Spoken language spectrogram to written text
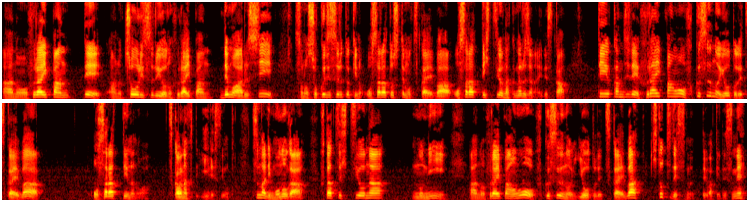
あの、フライパンって、あの、調理する用のフライパンでもあるし、その食事する時のお皿としても使えば、お皿って必要なくなるじゃないですか。っていう感じで、フライパンを複数の用途で使えば、お皿っていうのは使わなくていいですよと。つまり物が2つ必要なのに、あの、フライパンを複数の用途で使えば1つで済むってわけですね。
